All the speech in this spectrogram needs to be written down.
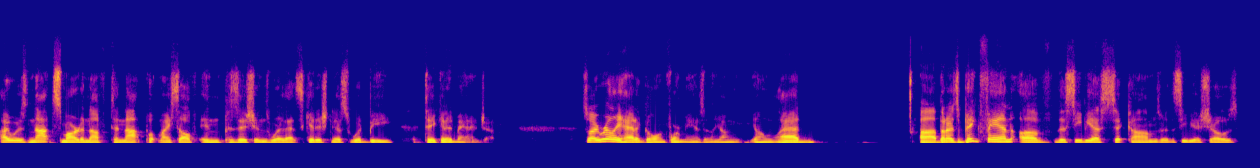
I was not smart enough to not put myself in positions where that skittishness would be taken advantage of. So I really had it going for me as a young young lad. Uh, but I was a big fan of the CBS sitcoms or the CBS shows.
